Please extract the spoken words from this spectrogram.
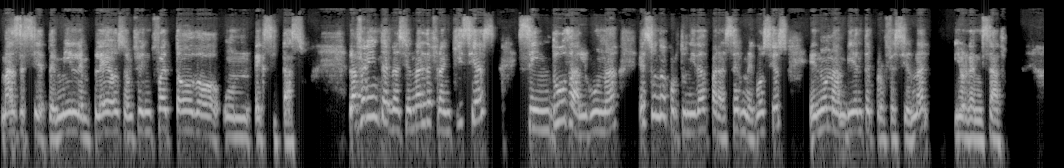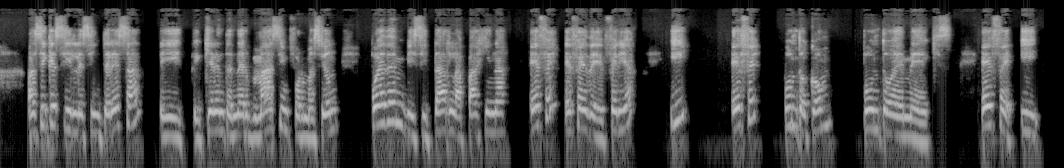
más de 7.000 empleos. En fin, fue todo un exitazo. La Feria Internacional de Franquicias, sin duda alguna, es una oportunidad para hacer negocios en un ambiente profesional y organizado. Así que si les interesa y, quieren tener más información, pueden visitar la página F, F de feria, y f.com.mx. F-I-F.com.mx.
